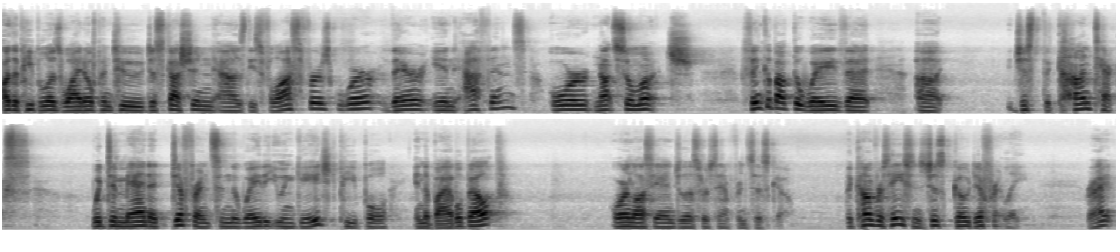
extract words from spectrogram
Are the people as wide open to discussion as these philosophers were there in Athens, or not so much? Think about the way that uh, just the context would demand a difference in the way that you engaged people in the Bible Belt or in Los Angeles or San Francisco. The conversations just go differently, right?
